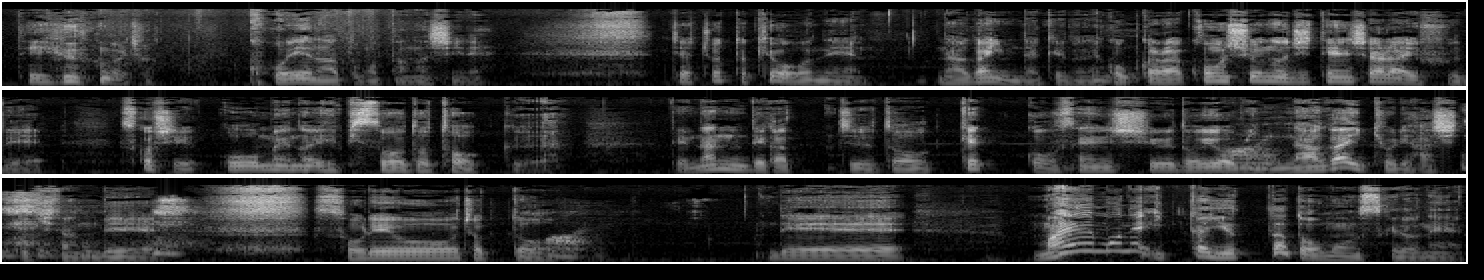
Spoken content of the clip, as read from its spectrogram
っていうのがちょっと、怖えなと思った話ね。じゃあちょっと今日はね、長いんだけどね、ここから今週の自転車ライフで、少し多めのエピソードトーク。で、なんでかっていうと、結構先週土曜日に長い距離走ってきたんで、それをちょっと、で、前もね、一回言ったと思うんですけどね、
